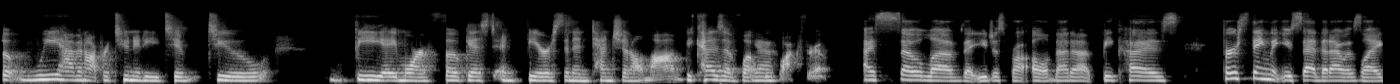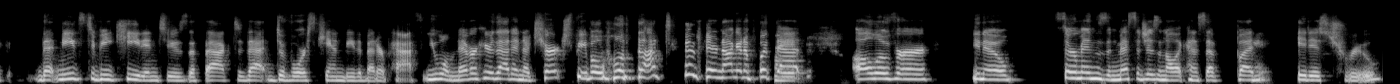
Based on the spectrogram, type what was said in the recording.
But we have an opportunity to to be a more focused and fierce and intentional mom because of what yeah. we've walked through. I so love that you just brought all of that up because first thing that you said that I was like, that needs to be keyed into is the fact that divorce can be the better path. You will never hear that in a church. People will not, they're not going to put right. that all over, you know, sermons and messages and all that kind of stuff. But right. it is true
